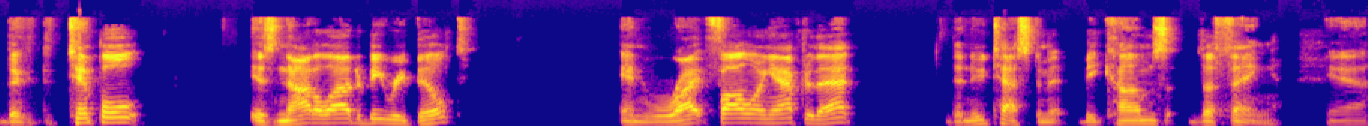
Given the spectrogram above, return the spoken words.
the, the temple is not allowed to be rebuilt. And right following after that, the New Testament becomes the thing. yeah.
